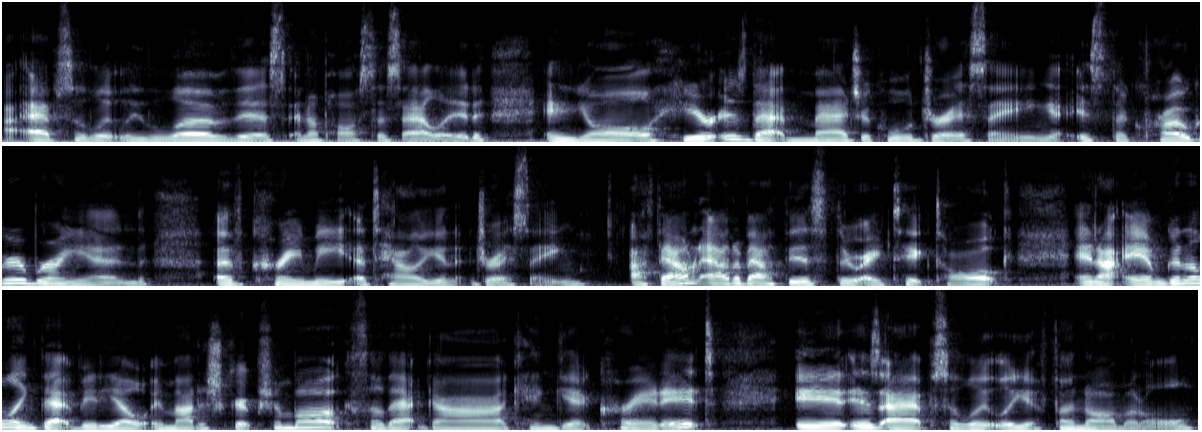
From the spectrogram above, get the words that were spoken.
I absolutely love this in a pasta salad. And y'all, here is that magical dressing. It's the Kroger brand brand of creamy Italian dressing. I found out about this through a TikTok, and I am going to link that video in my description box so that guy can get credit. It is absolutely phenomenal.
